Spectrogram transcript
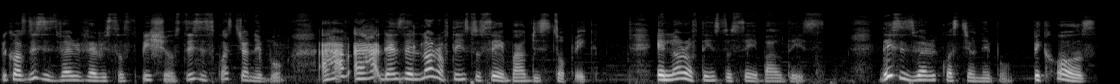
Because this is very, very suspicious. This is questionable. I have, I have, there's a lot of things to say about this topic. A lot of things to say about this. This is very questionable because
